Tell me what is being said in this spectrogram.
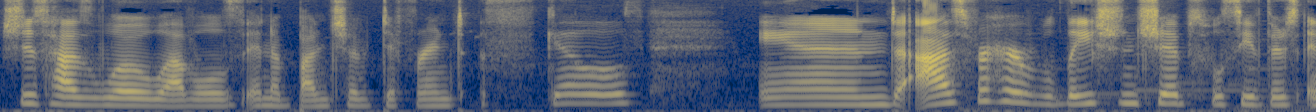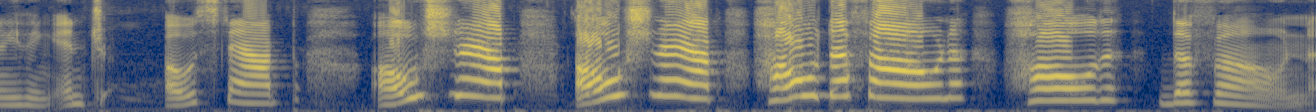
She just has low levels in a bunch of different skills. And as for her relationships, we'll see if there's anything interesting Oh snap. Oh snap. Oh snap. Hold the phone. Hold the phone.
